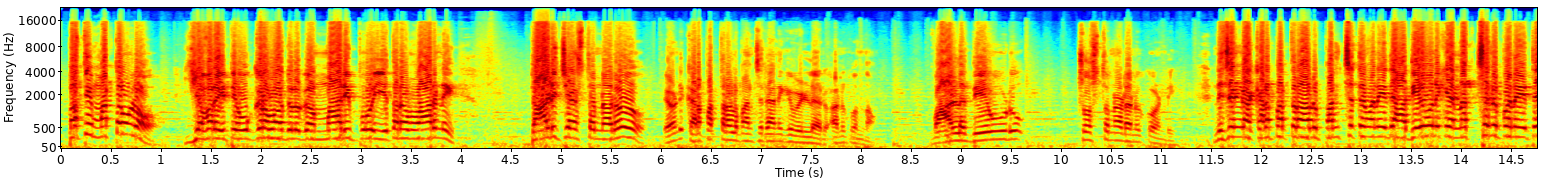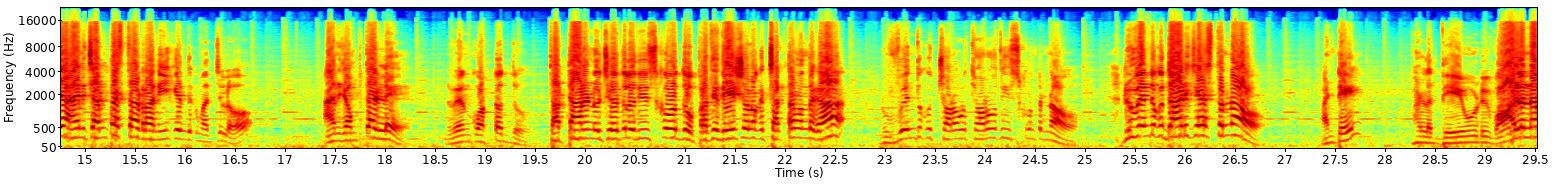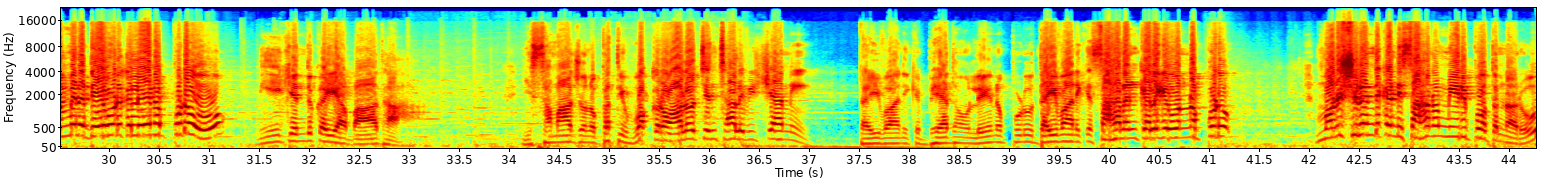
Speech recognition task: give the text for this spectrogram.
ప్రతి మతంలో ఎవరైతే ఉగ్రవాదులుగా మారిపోయి ఇతర వారిని దాడి చేస్తున్నారో ఏమంటే కరపత్రాలు పంచడానికి వెళ్ళారు అనుకుందాం. వాళ్ళ దేవుడు చూస్తున్నాడు అనుకోండి నిజంగా కరపత్రాలు పంచటం అనేది ఆ దేవునికి నచ్చని పని అయితే ఆయన చంపేస్తాడు రా నీకెందుకు మధ్యలో? ఆయన చంపుతాడులే. నువ్వేం కొట్టొద్దు. చట్టాన్ని నువ్వు చేతిలో తీసుకోవద్దు. ప్రతి దేశంలో ఒక చట్టం ఉందిగా. నువ్వెందుకు చొరవ చొరవ తీసుకుంటున్నావు? నువ్వెందుకు దాడి చేస్తున్నావు? అంటే వాళ్ళ దేవుడు వాళ్ళు నమ్మిన దేవుడికి లేనప్పుడు నీకెందుకయ్యా బాధ? ఈ సమాజంలో ప్రతి ఒక్కరూ ఆలోచించాలి విషయాన్ని. దైవానికి భేదం లేనప్పుడు దైవానికి సహనం కలిగి ఉన్నప్పుడు మనుషులు ఎందుకండి సహనం మీరిపోతున్నారు?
